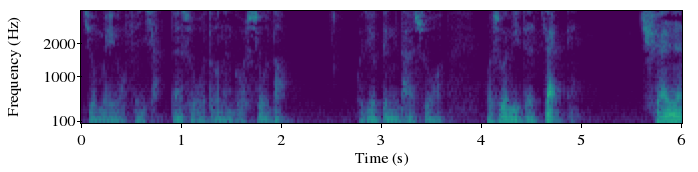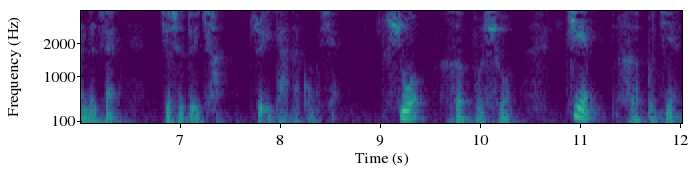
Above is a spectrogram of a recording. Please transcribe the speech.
就没有分享，但是我都能够收到。我就跟他说：“我说你的在，全然的在，就是对场最大的贡献。说和不说，见和不见，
